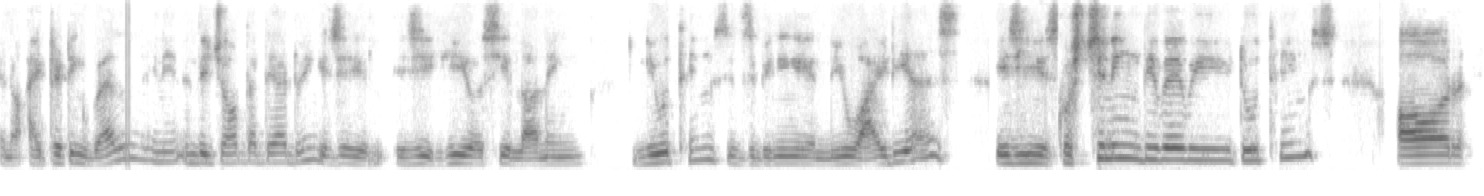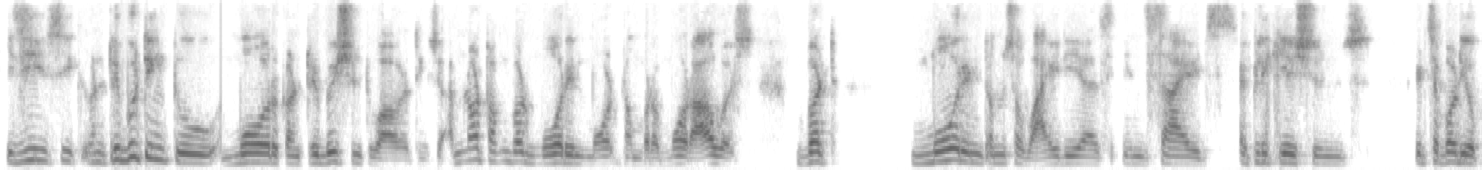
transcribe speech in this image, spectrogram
you know, iterating well in, in the job that they are doing? Is he, is he, he or she learning new things? Is he bringing in new ideas? Is he questioning the way we do things? or is he, is he, contributing to more contribution to our things i'm not talking about more in more number of more hours but more in terms of ideas, insights, applications. It's about your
